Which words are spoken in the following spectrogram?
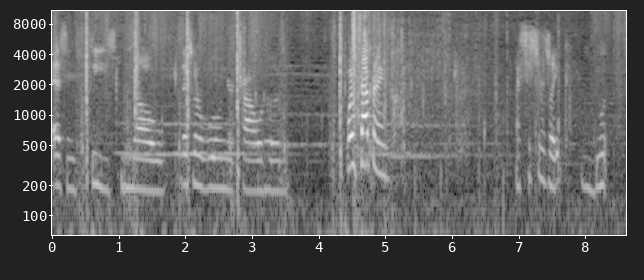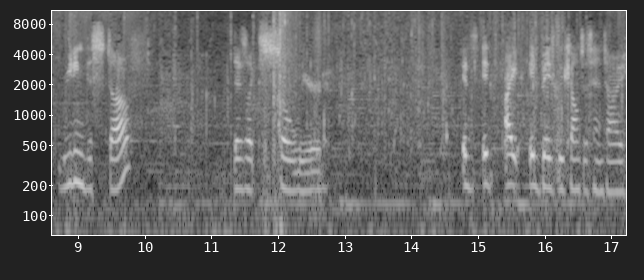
Essence, please, no. That's gonna ruin your childhood. What's happening? My sister's, like, reading this stuff. It's, like, so weird. It's, it, I, it basically counts as hentai. It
